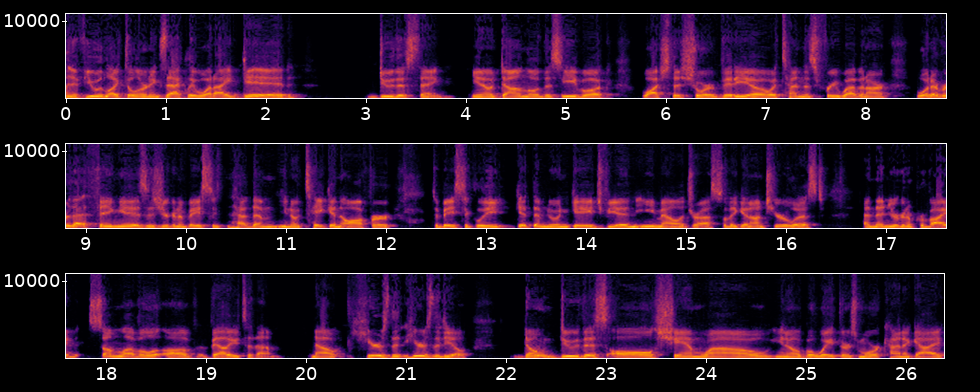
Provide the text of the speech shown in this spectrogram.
and if you would like to learn exactly what i did do this thing you know download this ebook watch this short video attend this free webinar. Whatever that thing is is you're going to basically have them you know take an offer to basically get them to engage via an email address so they get onto your list and then you're going to provide some level of value to them. Now here's the here's the deal. Don't do this all ShamWow you know but wait there's more kind of guy.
